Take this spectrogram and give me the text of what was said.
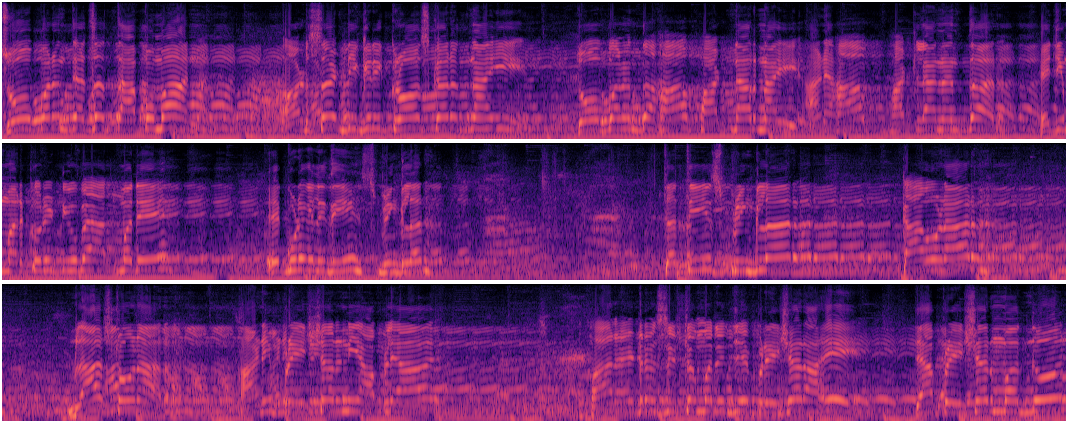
जोपर्यंत त्याचं तापमान अडसष्ट डिग्री क्रॉस करत नाही तोपर्यंत हा फाटणार नाही. आणि हा फाटल्यानंतर याची मर्क्युरी ट्यूब आहे आतमध्ये एक कुठे गेली ती? स्प्रिंकलर तर ती स्प्रिंकलर काय होणार? ब्लास्ट होणार. आणि प्रेशरनी आपल्या फायर हायड्रंट सिस्टममध्ये जे प्रेशर आहे त्या प्रेशरमधून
